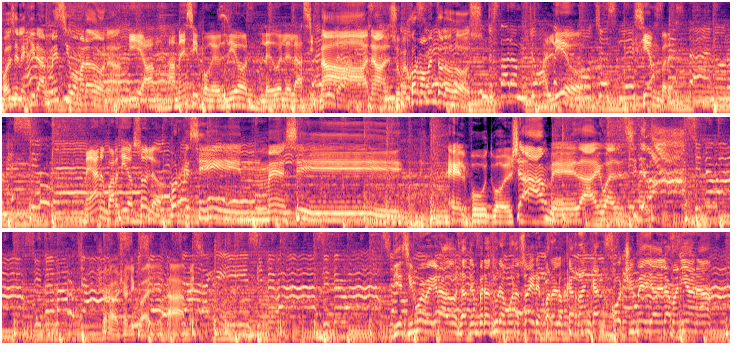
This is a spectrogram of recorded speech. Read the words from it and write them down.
Podés elegir a Messi o a Maradona. Y a, a Messi porque el Diego le duele la cintura. No, no, en su mejor momento los dos. Al Diego, siempre. Me gana un partido solo. Porque sin Messi, el fútbol ya me da igual. Si te vas. Yo no, yo elijo a Messi. 19 grados la temperatura en Buenos Aires para los que arrancan 8 y media de la mañana.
